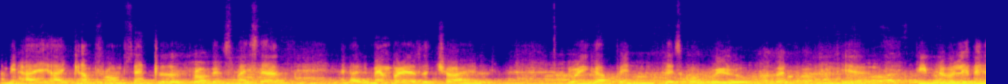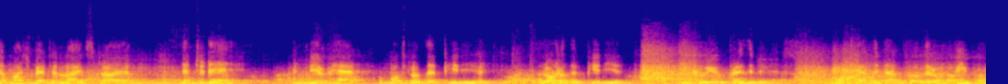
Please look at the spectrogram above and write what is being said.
I mean, I, I come from Central Province myself, and I remember as a child growing up in a place called Ruiru, not very far from here, people were living a much better lifestyle than today. And we have had, for most of that period, a lot of that period, Kikuyu presidents. What have they done for their own people?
